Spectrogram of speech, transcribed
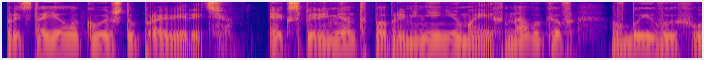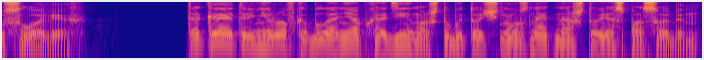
Предстояло кое-что проверить. Эксперимент по применению моих навыков в боевых условиях. Такая тренировка была необходима, чтобы точно узнать, на что я способен.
